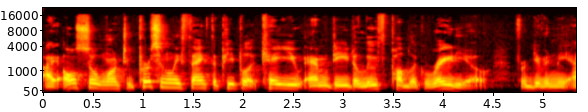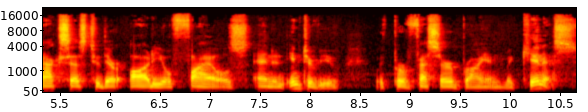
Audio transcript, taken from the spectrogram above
I also want to personally thank the people at KUMD Duluth Public Radio for giving me access to their audio files and an interview with Professor Brian McInnes.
